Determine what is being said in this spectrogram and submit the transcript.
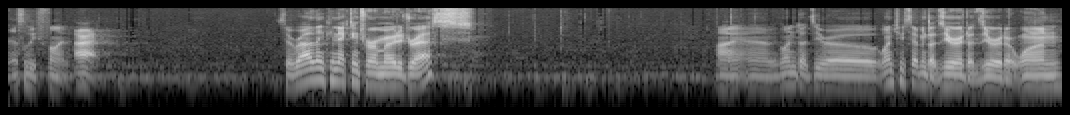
This will be fun. All right. So rather than connecting to a remote address, I am 1.0, 127.0.0.1. I'm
